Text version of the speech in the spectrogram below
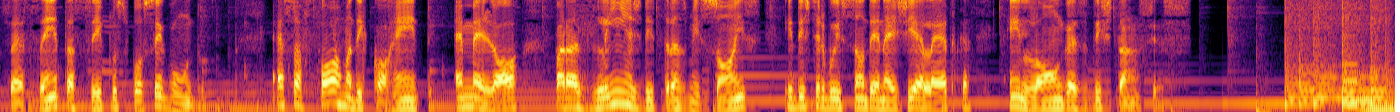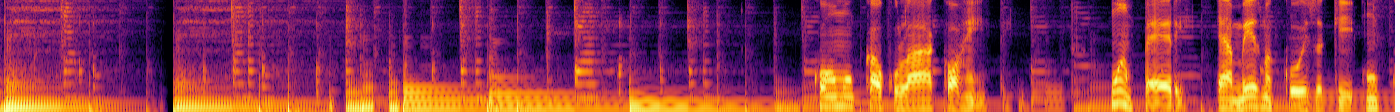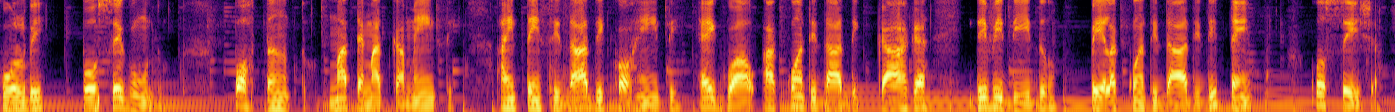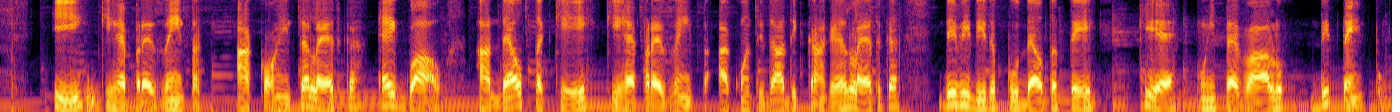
60 ciclos por segundo. Essa forma de corrente é melhor para as linhas de transmissões e distribuição de energia elétrica em longas distâncias. Como calcular a corrente? Um ampere é a mesma coisa que um coulomb por segundo. Portanto, matematicamente, a intensidade de corrente é igual à quantidade de carga dividido pela quantidade de tempo, ou seja, I, que representa a corrente elétrica, é igual a ΔQ, que representa a quantidade de carga elétrica, dividida por ΔT, que é o intervalo de tempo.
